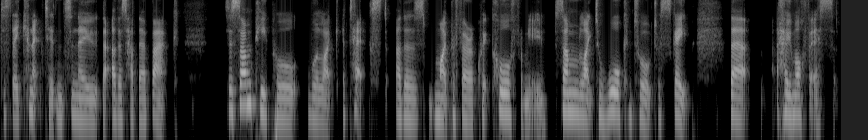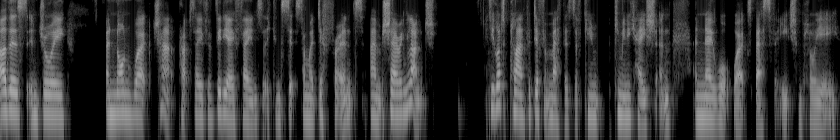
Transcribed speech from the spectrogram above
to stay connected and to know that others have their back. So, some people will like a text, others might prefer a quick call from you. Some like to walk and talk to escape their home office, others enjoy a non-work chat, perhaps over video phones, so they can sit somewhere different, um, sharing lunch. So you've got to plan for different methods of com- communication and know what works best for each employee.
